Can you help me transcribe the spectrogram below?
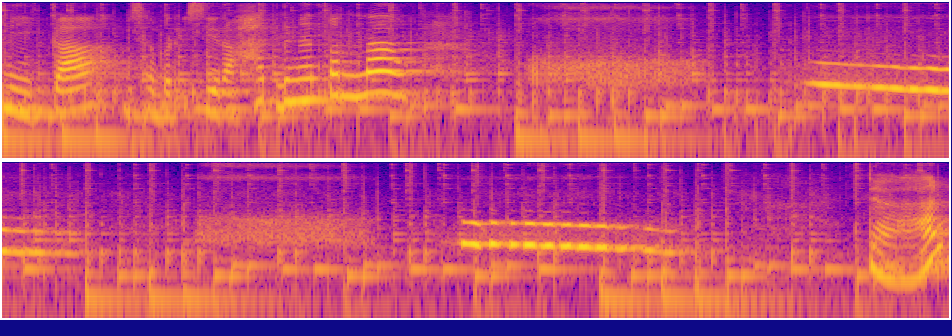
Mika bisa beristirahat dengan tenang. Dan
